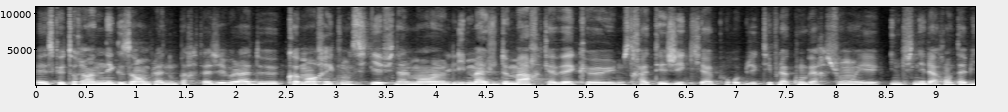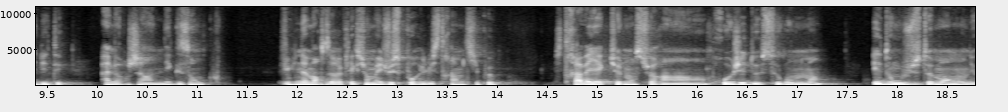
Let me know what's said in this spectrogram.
Est-ce que tu aurais un exemple à nous partager voilà, de comment réconcilier finalement l'image de marque avec euh, une stratégie qui a pour objectif la conversion et, in fine, la rentabilité? Alors j'ai un exemple, une amorce de réflexion, mais juste pour illustrer un petit peu. Je travaille actuellement sur un projet de seconde main. Et donc, justement, on est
